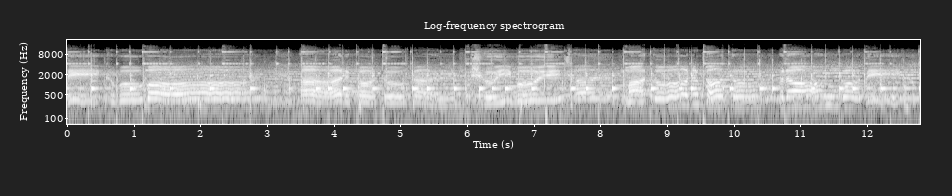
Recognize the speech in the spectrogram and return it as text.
দেখব আর কত কাল সইব ছল। মা তোর কত রঙ্গ দেখব।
